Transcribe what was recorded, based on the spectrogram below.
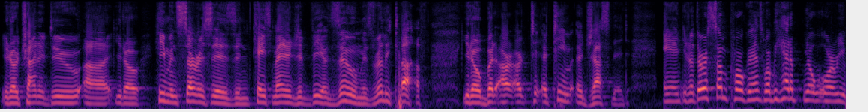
You know, trying to do, uh, you know, human services and case management via Zoom is really tough. You know, but our, our, our team adjusted. And, you know, there are some programs where we had to, you know, where we,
